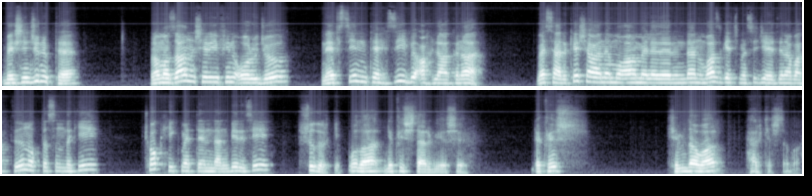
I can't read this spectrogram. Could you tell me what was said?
Beşinci nükte Ramazan-ı Şerif'in orucu nefsin tehzibi ahlakına ve serkeşane muamelelerinden vazgeçmesi cihetine baktığı noktasındaki çok hikmetlerinden birisi şudur ki Bu da nefis terbiyesi. Nefis kimde var? Herkeste var.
